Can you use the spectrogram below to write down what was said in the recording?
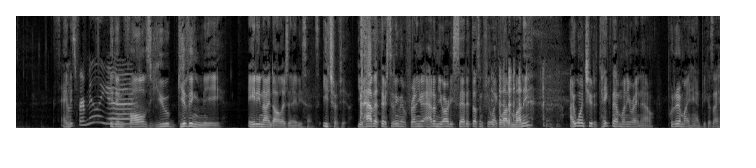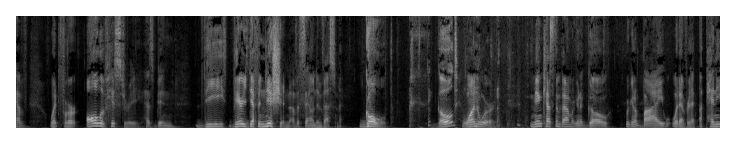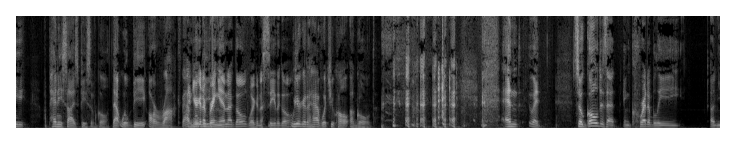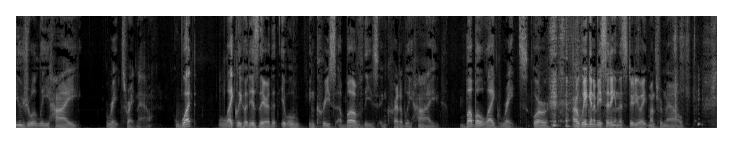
and Sounds it, familiar. it involves you giving me eighty-nine dollars and eighty cents, each of you. You have it there, sitting there in front of you. Adam, you already said it doesn't feel like a lot of money. I want you to take that money right now, put it in my hand, because I have what, for all of history, has been the very definition of a sound investment: gold. Gold? One word. Me and Kestenbaum are going to go. We're going to buy whatever a penny, a penny-sized piece of gold. That will be our rock. That And you're going to bring in a gold? We're going to see the gold? We are going to have what you call a gold. And wait, so gold is at incredibly, unusually high rates right now. What likelihood is there that it will increase above these incredibly high bubble-like rates, or are we going to be sitting in this studio eight months from now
